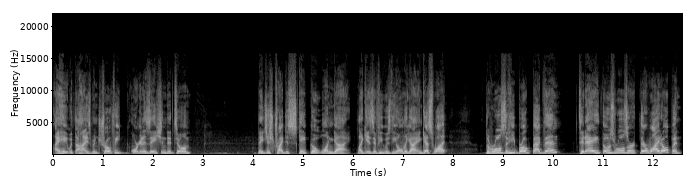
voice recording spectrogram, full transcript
I hate what the Heisman Trophy organization did to him. They just tried to scapegoat one guy, like as if he was the only guy. And guess what? The rules that he broke back then, today, those rules are they're wide open.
